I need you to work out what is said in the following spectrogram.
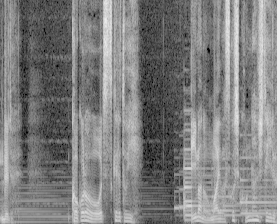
ルル心を落ち着けるといい。今のお前は少し混乱している。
